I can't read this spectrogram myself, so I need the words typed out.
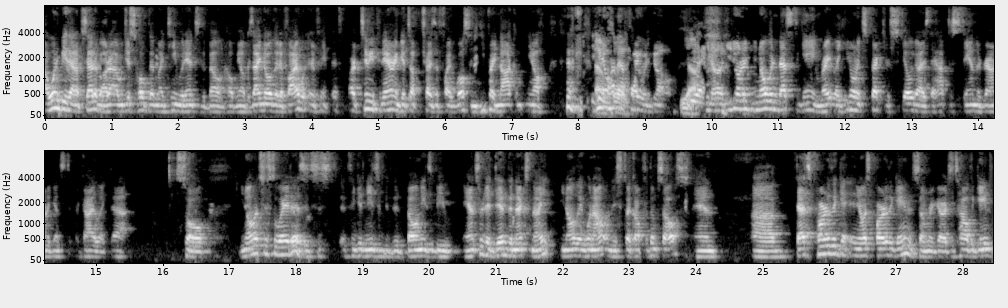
I wouldn't be that upset about it. I would just hope that my team would answer the bell and help me out because I know that if I would, if, if Artemi Panarin gets up and tries to fight Wilson, he'd probably knock him. You know, you know how that fight would go. Yeah. You know, you don't you know when that's the game, right? Like you don't expect your skill guys to have to stand their ground against a guy like that. So, you know, it's just the way it is. It's just I think it needs to be the bell needs to be answered. It did the next night. You know, they went out and they stuck up for themselves, and uh, that's part of the game. You know, it's part of the game in some regards. It's how the game's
